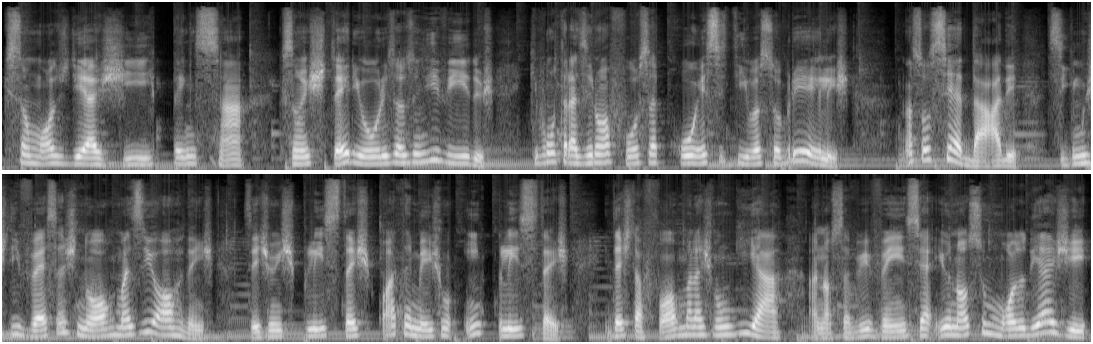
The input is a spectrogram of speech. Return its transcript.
que são modos de agir, pensar, que são exteriores aos indivíduos, que vão trazer uma força coercitiva sobre eles. Na sociedade, seguimos diversas normas e ordens, sejam explícitas ou até mesmo implícitas, e desta forma elas vão guiar a nossa vivência e o nosso modo de agir,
